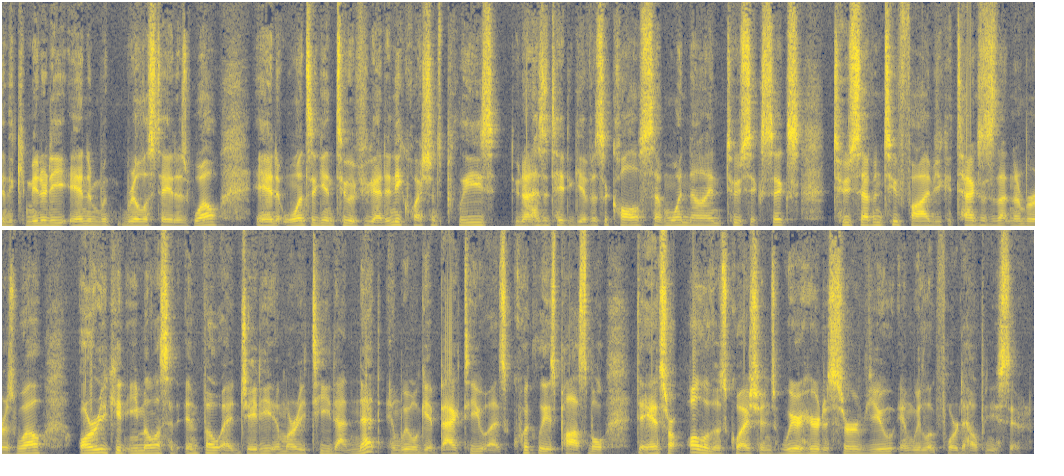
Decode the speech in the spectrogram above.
in the community and in real estate as well. And once again, too, if you've got any questions, please do not hesitate to give us a call, 719-266-2725. You can text us that number as well, or you can email us at info at jdmret and we will get back to you as quickly as possible to answer all of those questions. We're here to serve you, and we look forward to helping you soon.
